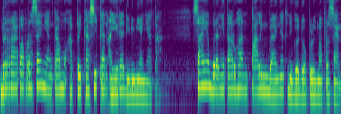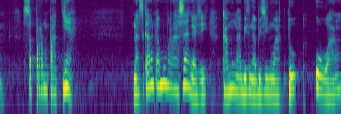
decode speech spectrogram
berapa persen yang kamu aplikasikan akhirnya di dunia nyata? Saya berani taruhan paling banyak juga 25%. Seperempatnya Nah sekarang kamu merasa nggak sih kamu ngabis-ngabisin waktu, uang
